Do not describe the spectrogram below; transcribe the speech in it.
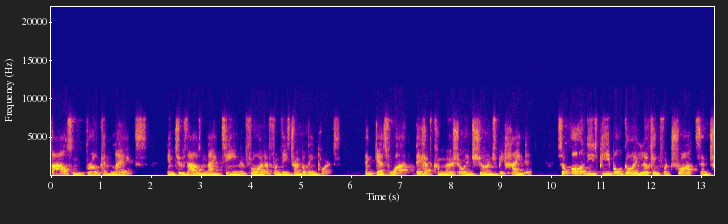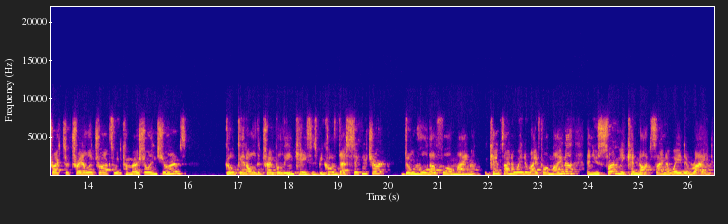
thousand broken legs in 2019 in Florida from these trampoline parks. And guess what? They have commercial insurance behind it. So all these people going looking for trucks and tractor trailer trucks with commercial insurance, go get all the trampoline cases because that signature don't hold up for a minor. You can't sign away the right for a minor, and you certainly cannot sign away the right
